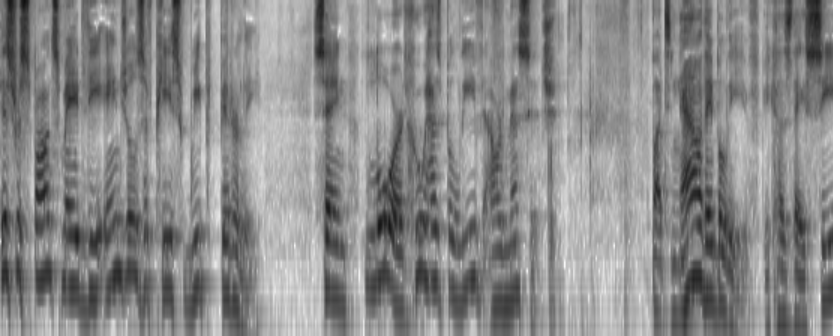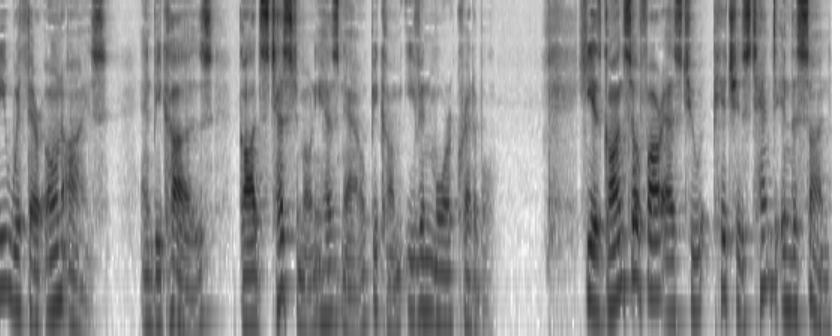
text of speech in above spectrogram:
This response made the angels of peace weep bitterly, saying, Lord, who has believed our message? But now they believe because they see with their own eyes, and because God's testimony has now become even more credible. He has gone so far as to pitch his tent in the sun,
